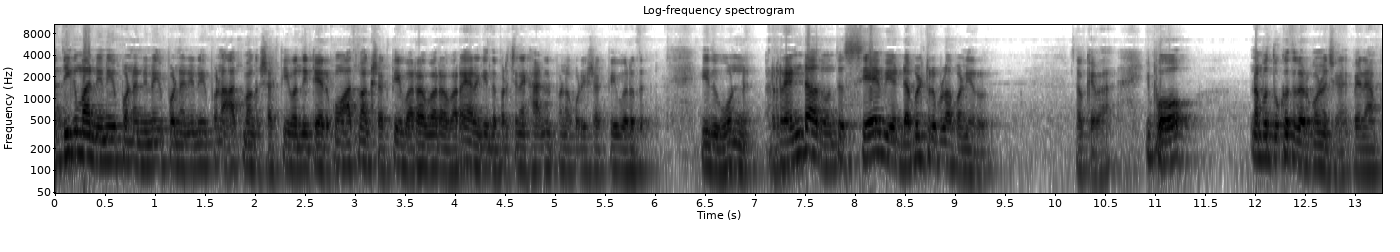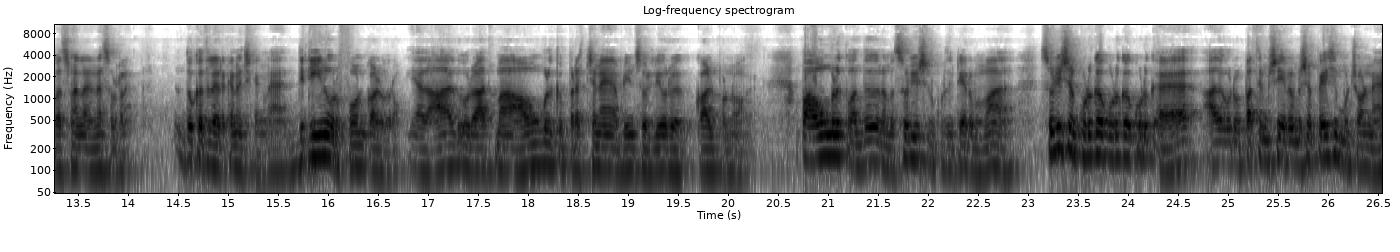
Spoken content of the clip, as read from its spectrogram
அதிகமாக நினைவு பண்ண நினைவு பண்ண நினைவு பண்ண ஆத்மாக்கு சக்தி வந்துகிட்டே இருக்கும். ஆத்மாக்கு சக்தி வர வர வர எனக்கு இந்த பிரச்சனை ஹேண்டில் பண்ணக்கூடிய சக்தி வருது. இது ஒன்று ரெண்டாவது வந்து சேவையை டபுள் ட்ரிபிளாக பண்ணிடுறது. ஓகேவா இப்போது நம்ம துக்கத்தில் இருக்கோம்னு வச்சுக்கோங்க. இப்போ நான் பர்சனலாக என்ன சொல்கிறேன் துக்கத்தில் இருக்கேன்னு வச்சுக்கோங்களேன். திடீர்னு ஒரு ஃபோன் கால் வரும். ஏதாவது ஒரு ஆத்மா அவங்களுக்கு பிரச்சனை அப்படின்னு சொல்லி ஒரு கால் பண்ணுவாங்க. அப்போ அவங்களுக்கு வந்து நம்ம சொல்யூஷன் கொடுத்துட்டே இருப்போமா? சொல்யூஷன் கொடுக்க கொடுக்க கொடுக்க அது ஒரு பத்து நிமிஷம் இருபது நிமிஷம் பேசி முடிச்சோடனே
